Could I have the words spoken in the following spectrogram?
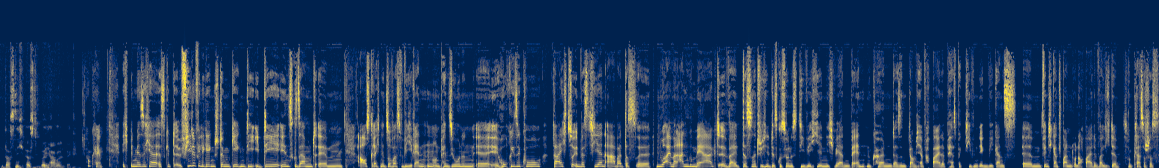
Das nicht erst über Jahre hinweg. Okay. Ich bin mir sicher, es gibt viele, viele Gegenstimmen gegen die Idee, insgesamt ähm, ausgerechnet sowas wie Renten und Pensionen äh, hochrisikoreich zu investieren. Aber das äh, nur einmal angemerkt, äh, weil das natürlich eine Diskussion ist, die wir hier nicht werden beenden können. Da sind, glaube ich, einfach beide Perspektiven irgendwie ganz, ähm, finde ich ganz spannend und auch beide valide. So ein klassisches,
